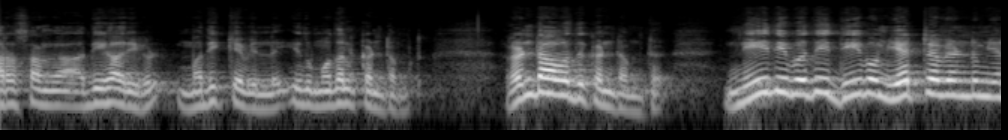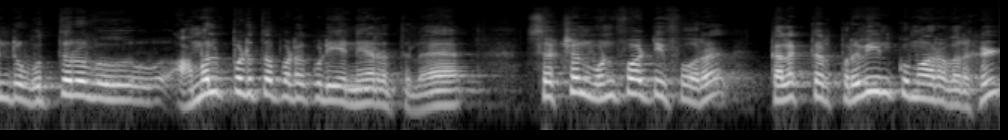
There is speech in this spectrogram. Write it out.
அரசாங்க அதிகாரிகள் மதிக்கவில்லை. இது முதல் கண்டம்ட் ரெண்டாவது கண்டம்ட் நீதிபதி தீபம் ஏற்ற வேண்டும் என்ற உத்தரவு அமல்படுத்தப்படக்கூடிய நேரத்தில் செக்ஷன் ஒன் ஃபார்ட்டி ஃபோரை கலெக்டர் பிரவீன்குமார் அவர்கள்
